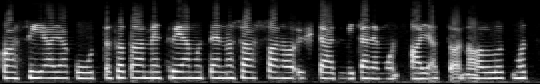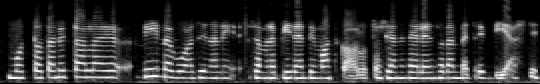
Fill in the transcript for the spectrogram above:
kasia ja 600 metriä, mutta en osaa sanoa yhtään, että mitä ne mun ajat on ollut. Mutta mut tota, nyt tällä viime vuosina niin semmoinen pidempi matka on ollut tosiaan 400 metrin viestit.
